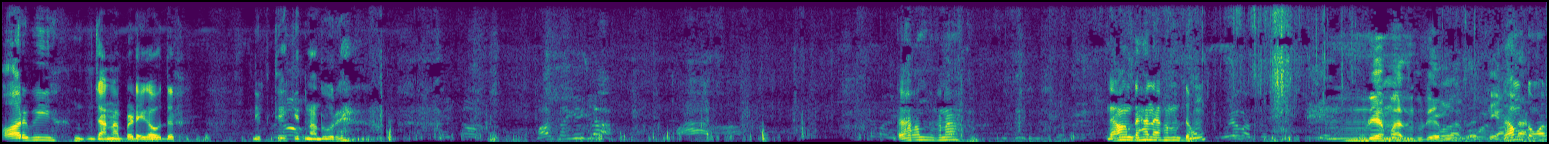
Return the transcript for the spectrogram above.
और भी जाना पड़ेगा उधर देखते हैं कितना दूर है দেখান দেখানা দেখান দেখান এখন দেখুন মাছ মাছ। দাম তোমার।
